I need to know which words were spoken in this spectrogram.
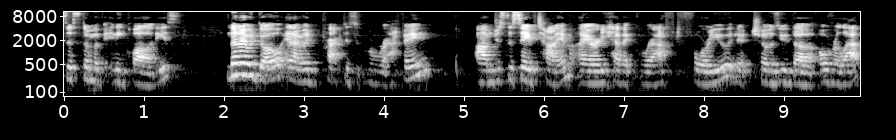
system of inequalities. Then I would go and I would practice graphing um, just to save time. I already have it graphed for you and it shows you the overlap.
